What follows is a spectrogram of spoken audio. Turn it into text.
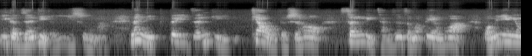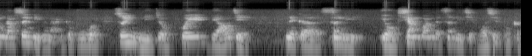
一个人体的艺术嘛，那你对人体跳舞的时候生理产生什么变化？我们应用到身体的哪一个部位，所以你就会了解那个生理有相关的生理解剖学不可。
